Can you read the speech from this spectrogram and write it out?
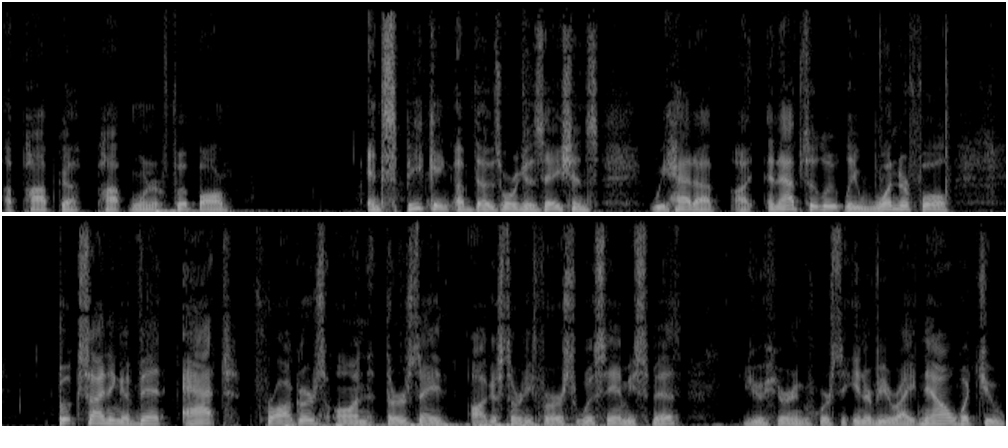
Apopka Pop Warner football. And speaking of those organizations, we had a, a an absolutely wonderful book signing event at Frogger's on Thursday, August 31st with Sammy Smith. You're hearing, of course, the interview right now. What you,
